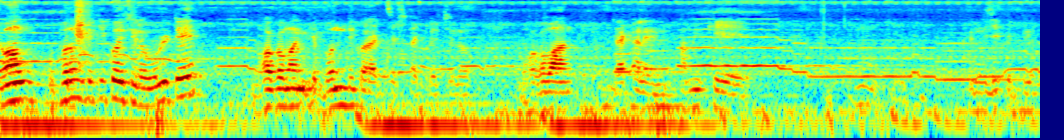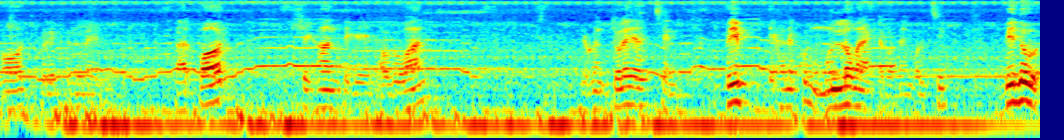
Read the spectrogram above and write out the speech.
এবং উপরন্তু কি করেছিল? উল্টে ভগবানকে বন্দি করার চেষ্টা করেছিল। ভগবান দেখালেন, আমি কে? নিজেকে বৃহৎ করে ফেললেন। তারপর সেখান থেকে ভগবান যখন চলে যাচ্ছেন বিপ এখানে খুব মূল্যবান একটা কথা আমি বলছি। বিদুর।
